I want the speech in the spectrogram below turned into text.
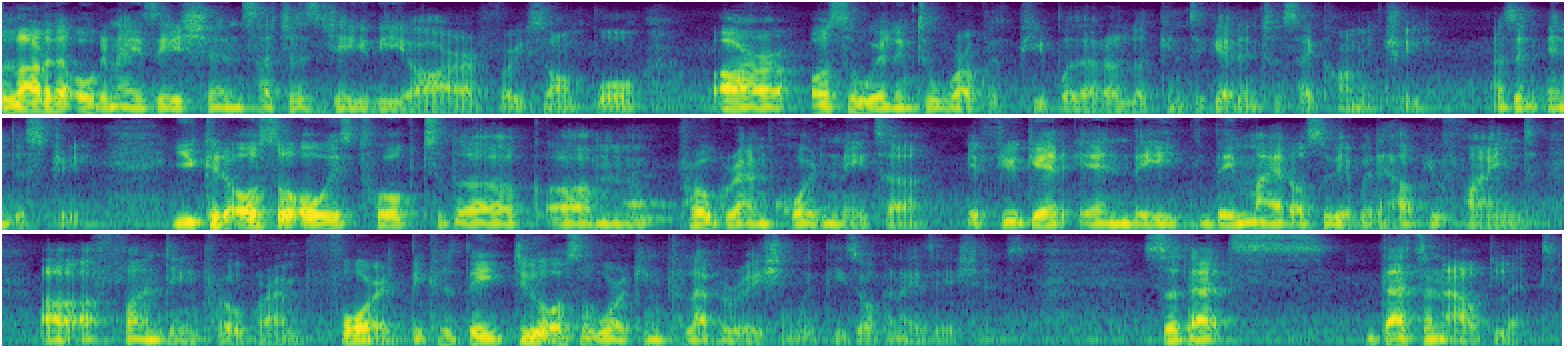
lot of the organizations such as jvr for example are also willing to work with people that are looking to get into psychometry as an industry. You could also always talk to the um, program coordinator. If you get in they they might also be able to help you find uh, a funding program for it because they do also work in collaboration with these organizations so that's that's an outlet,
